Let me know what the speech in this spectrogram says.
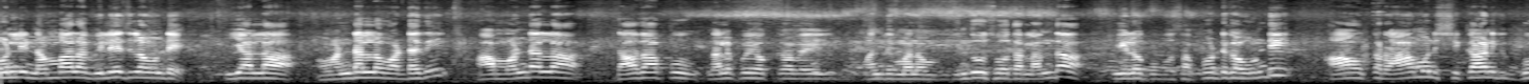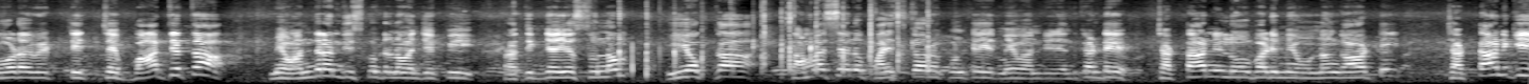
ఓన్లీ నంబాల విలేజ్లో ఉండే ఇవాళ మండల్లో పడ్డది. ఆ మండల దాదాపు నలభై ఒక్క వెయ్యి మంది మనం హిందూ సోదరులందా వీళ్ళకు సపోర్ట్గా ఉండి ఆ ఒక్క రాముని శిఖానికి గోడ పెట్టించే బాధ్యత మేమందరం తీసుకుంటున్నామని చెప్పి ప్రతిజ్ఞ చేస్తున్నాం. ఈ యొక్క సమస్యను పరిష్కరకుంటే మేము ఎందుకంటే చట్టాన్ని లోబడి మేము ఉన్నాం కాబట్టి చట్టానికి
